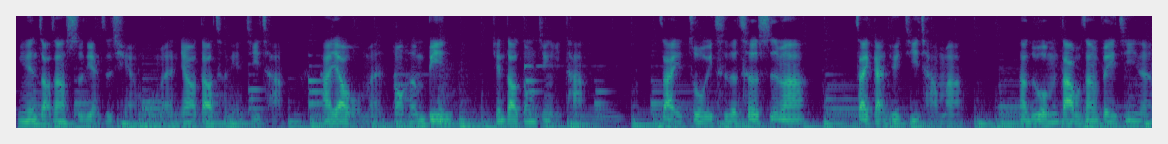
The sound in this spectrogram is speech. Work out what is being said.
明天早上十点之前我们要到成田机场，他要我们从横滨先到东京一趟，再做一次的测试吗？再赶去机场吗？那如果我们搭不上飞机呢？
